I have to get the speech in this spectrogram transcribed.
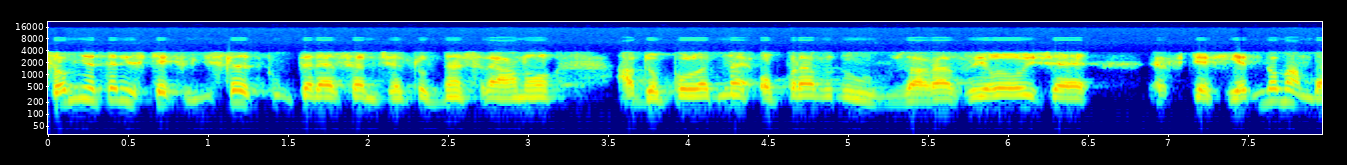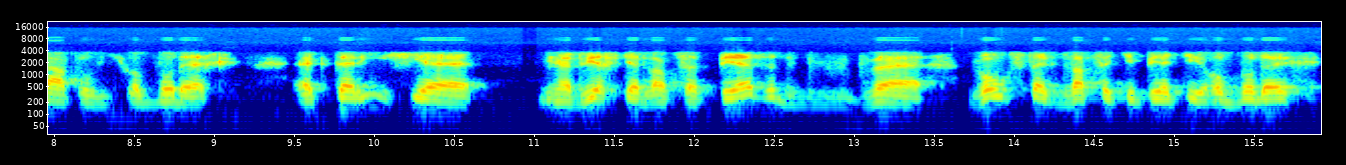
Co mě tedy z těch výsledků, které jsem četl dnes ráno a dopoledne opravdu zarazilo, že v těch jednomandátových obvodech, kterých je 225, ve 225 obvodech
